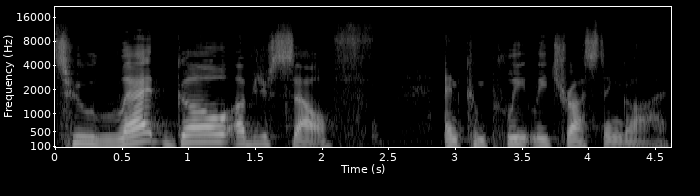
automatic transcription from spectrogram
to let go of yourself and completely trust in God.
